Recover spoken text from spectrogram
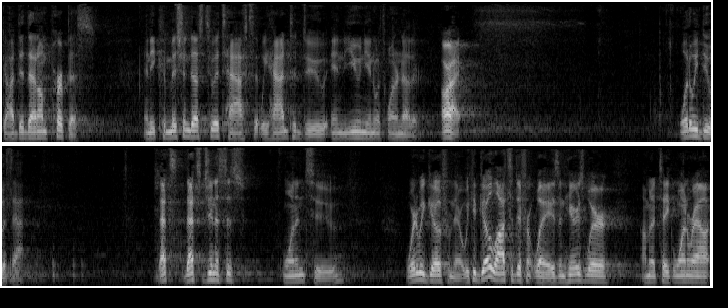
God did that on purpose. And He commissioned us to a task that we had to do in union with one another. All right. What do we do with that? That's, that's Genesis 1 and 2. Where do we go from there? We could go lots of different ways, and here's where I'm going to take one route,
